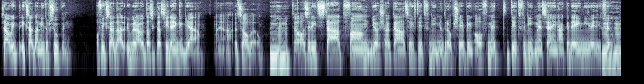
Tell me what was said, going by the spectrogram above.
Zou ik, ik zou daar niet op zoeken. Of ik zou daar überhaupt, als ik dat zie, denk ik, ja, nou ja, het zal wel. Mhm. Terwijl als er iets staat van Joshua Kaats heeft dit verdiend met dropshipping of met dit verdiend met zijn academie, weet ik veel. Mhm.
